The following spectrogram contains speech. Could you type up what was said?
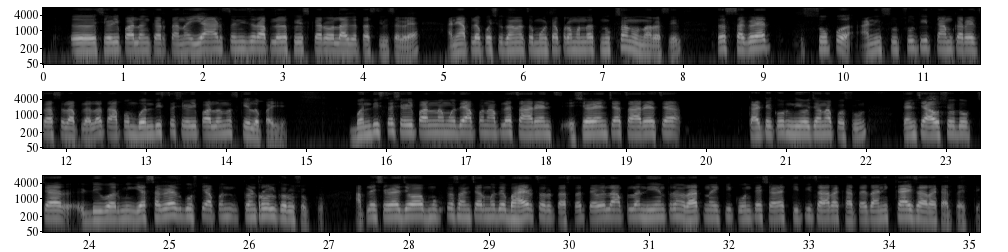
शेळी पालन करताना या अडचणी जर आपल्याला फेस करावं लागत असतील सगळ्या आणि आपल्या पशुधनाचं मोठ्या प्रमाणात नुकसान होणार असेल तर सगळ्यात सोपं आणि सुटसुटीत काम करायचं असेल आपल्याला तर आपण बंदिस्त शेळीपालनच केलं पाहिजे. बंदिस्त शेळीपालनामध्ये आपण आपल्या चाऱ्यां शेळ्यांच्या चाऱ्याच्या काटेकोर नियोजनापासून त्यांचे औषधोपचार डिवर्मिंग या सगळ्याच गोष्टी आपण कंट्रोल करू शकतो. आपल्या शेळ्या जेव्हा मुक्त संचारमध्ये बाहेर चरत असतात त्यावेळेला आपलं नियंत्रण राहत नाही की कोणत्या शेळ्या किती चारा खात आहेत आणि काय चारा खात आहेत ते.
